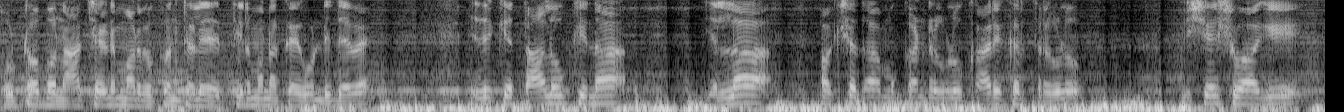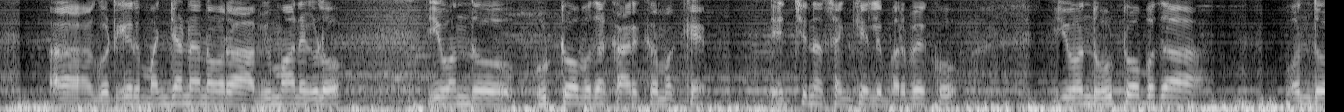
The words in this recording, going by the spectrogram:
ಹುಟ್ಟುಹಬ್ಬನ ಆಚರಣೆ ಮಾಡಬೇಕು ಅಂತೇಳಿ ತೀರ್ಮಾನ ಕೈಗೊಂಡಿದ್ದೇವೆ. ಇದಕ್ಕೆ ತಾಲೂಕಿನ ಎಲ್ಲ ಪಕ್ಷದ ಮುಖಂಡರುಗಳು ಕಾರ್ಯಕರ್ತರುಗಳು ವಿಶೇಷವಾಗಿ ಆ, ಗೊಟ್ಟಗೇರಿ ಮಂಜಣ್ಣನವರ ಅಭಿಮಾನಿಗಳು ಈ ಒಂದು ಹುಟ್ಟುಹಬ್ಬದ ಕಾರ್ಯಕ್ರಮಕ್ಕೆ ಹೆಚ್ಚಿನ ಸಂಖ್ಯೆಯಲ್ಲಿ ಬರಬೇಕು. ಈ ಒಂದು ಹುಟ್ಟುಹಬ್ಬದ ಒಂದು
